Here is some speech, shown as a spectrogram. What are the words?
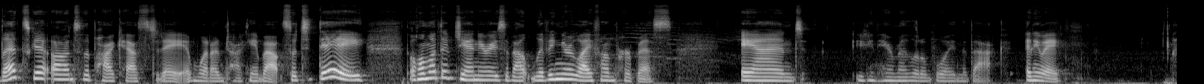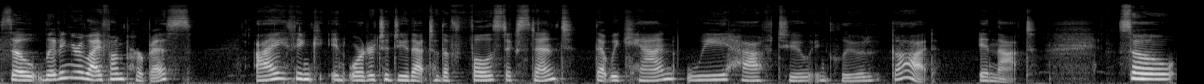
Let's get on to the podcast today and what I'm talking about. So, today, the whole month of January is about living your life on purpose. And you can hear my little boy in the back. Anyway, so living your life on purpose, I think in order to do that to the fullest extent that we can, we have to include God in that. So,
